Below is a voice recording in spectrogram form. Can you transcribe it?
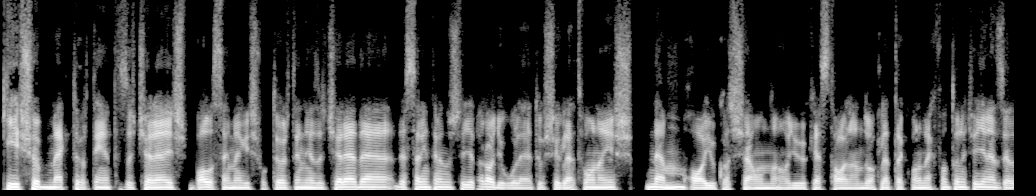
Később megtörtént ez a csere, és valószínűleg meg is fog történni ez a csere, de, de szerintem ez most egy ragyogó lehetőség lett volna, és nem halljuk azt se onnan, hogy ők ezt hajlandóak lettek volna megfontolni, hogy én ezzel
